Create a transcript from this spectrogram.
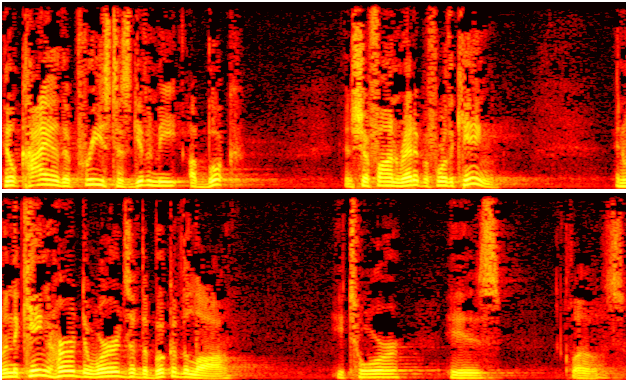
Hilkiah the priest has given me a book. And Shaphan read it before the king. And when the king heard the words of the book of the law, he tore his clothes.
